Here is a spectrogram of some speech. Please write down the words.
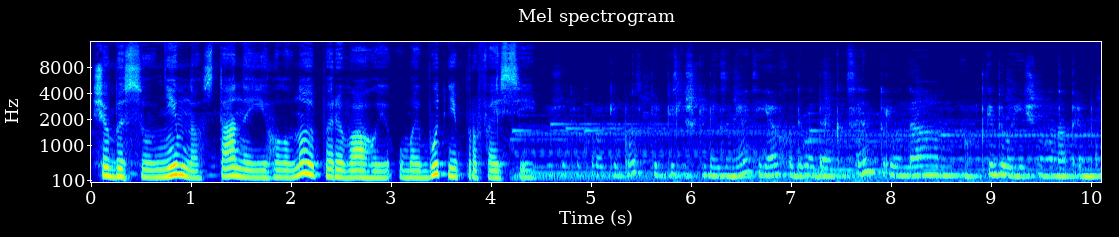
що безсумнівно стане її головною перевагою у майбутній професії. Більше трьох років поспіль після шкільних занять я ходила до екоцентру на гуртки біологічного напрямку.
